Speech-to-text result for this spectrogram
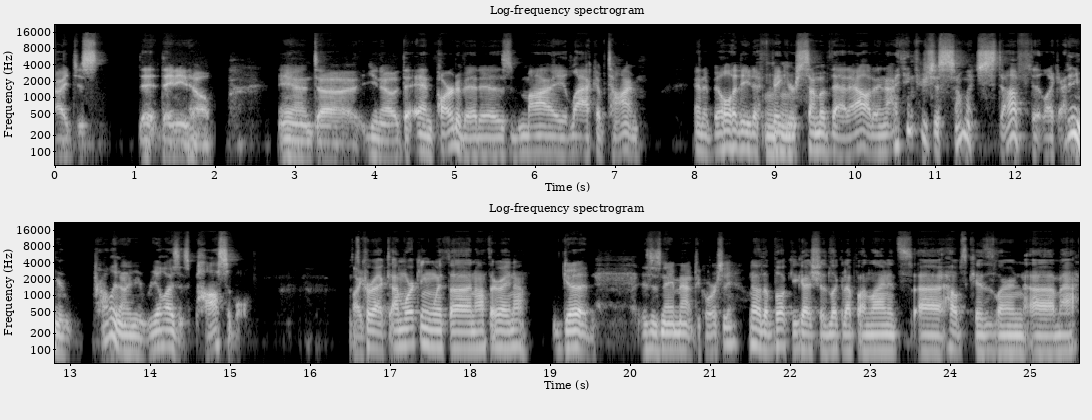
I just they, they need help, and uh, you know, the and part of it is my lack of time and ability to mm-hmm. figure some of that out. And I think there's just so much stuff that like I didn't even probably don't even realize it's possible. Like, That's correct. I'm working with uh, an author right now. Good is his name Matt DeCoursey? No, the book you guys should look it up online. It's uh, helps kids learn uh, math.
